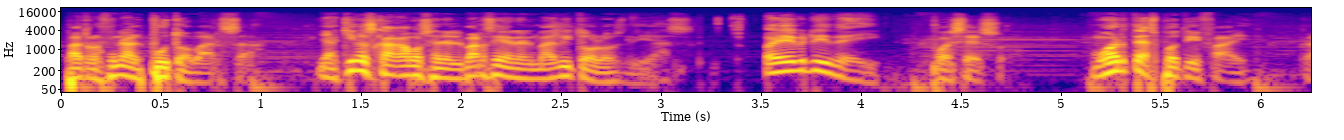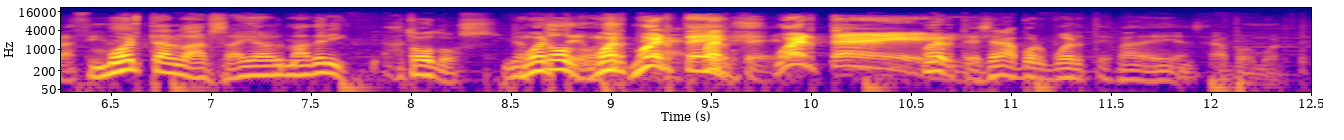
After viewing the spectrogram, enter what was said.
patrocina al puto Barça. Y aquí nos cagamos en el Barça y en el Madrid todos los días. Everyday. Pues eso. Muerte a Spotify. Gracias. Muerte al Barça y al Madrid. a todos. A muerte, todos. muerte, muerte, muerte, muerte. Muerte, será por muerte, madre mía, será por muerte.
